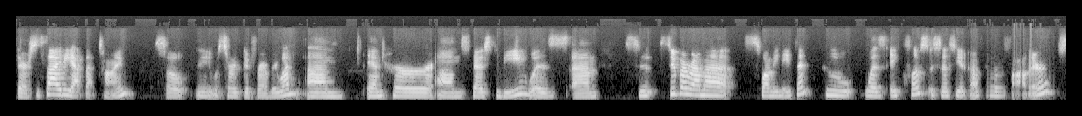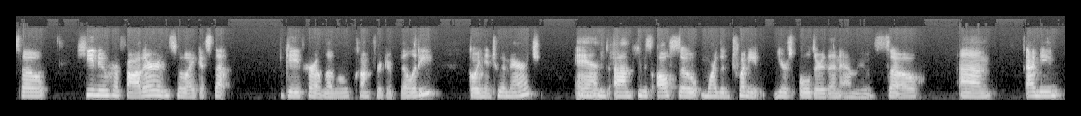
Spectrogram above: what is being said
their society at that time. So it was sort of good for everyone. Um, and her um, spouse to be was um, Su- Subbarama Swaminathan, who was a close associate of her father. So he knew her father, and so I guess that gave her a level of comfortability going into a marriage. And um, he was also more than 20 years older than Ammu. So, um, I mean,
